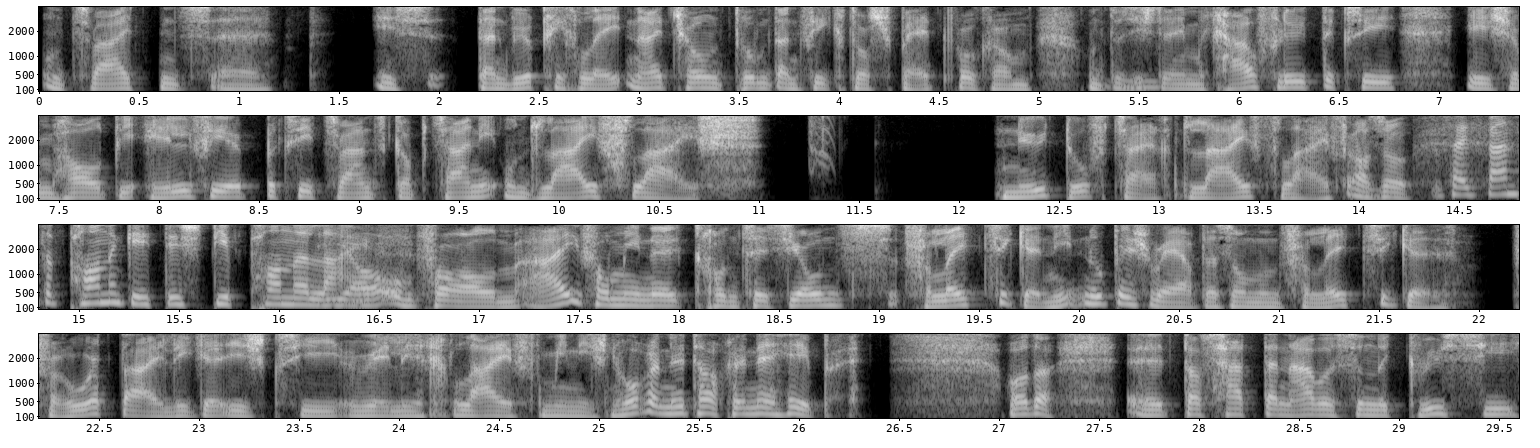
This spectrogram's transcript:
und zweitens äh, ist dann wirklich Late Night Show und darum dann Victors Spätprogramm. Und das ist dann im Kaufleuten gsi, ist um halb elf etwa gsi, 20 ab 10 und live live. Nicht aufgezeichnet, live live. Also Das heisst, wenn es eine Panne gibt, ist die Panne live. ja, und vor allem eine von meinen Konzessionsverletzungen, nicht nur Beschwerden, sondern Verletzungen, Verurteilungen, war, weil ich live meine Schnurren nicht heben Oder? Äh, Das hat dann auch so eine gewisse,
